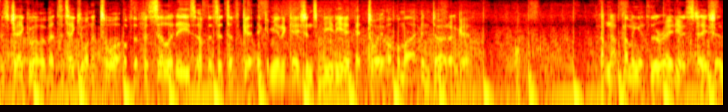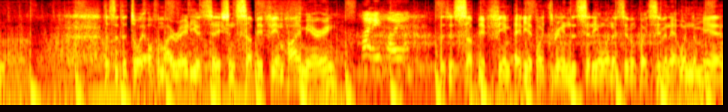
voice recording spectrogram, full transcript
is Jacob. I'm about to take you on a tour of the facilities of the Certificate in Communications Media at Toi Ohomai in Tauranga. I'm now coming into the radio station. This is the Toi Ohomai radio station, Sub FM. Hi, Mary. Hi, hi. This is Sub FM 88.3 in the city and 107.7 at Windermere.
